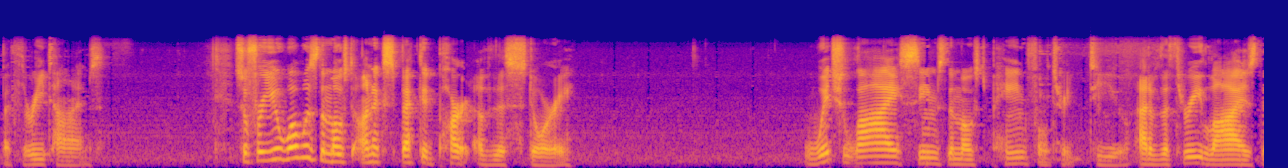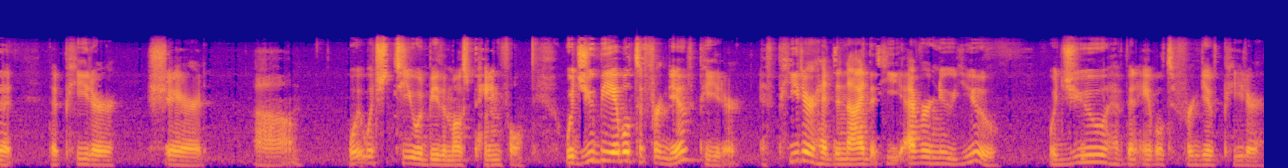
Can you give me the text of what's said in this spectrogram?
but three times. So for you, what was the most unexpected part of this story? Which lie seems the most painful to, to you out of the three lies that, that Peter shared? Um, which to you would be the most painful? Would you be able to forgive Peter? If Peter had denied that he ever knew you, would you have been able to forgive Peter?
